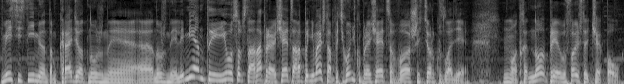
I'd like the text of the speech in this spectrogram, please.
Вместе с ними он там крадет нужные, э, нужные элементы, и его, собственно, она превращается, она понимает, что она потихонечку превращается в шестерку злодея. Вот, но при условии, что это Человек-паук.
